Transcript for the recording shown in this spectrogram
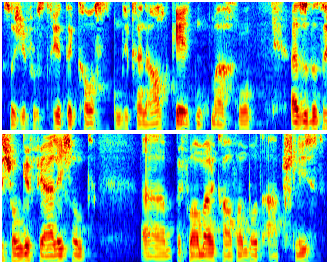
Solche frustrierte Kosten, die kann er auch geltend machen. Also das ist schon gefährlich und äh, bevor man ein Kaufangebot abschließt,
